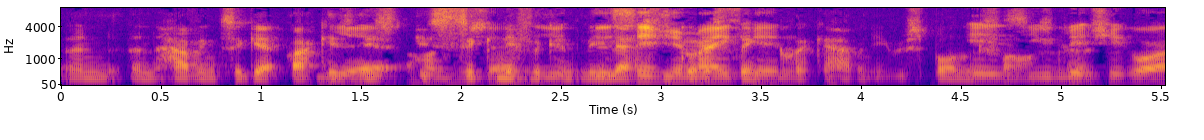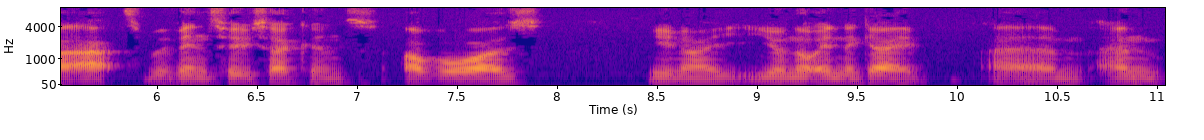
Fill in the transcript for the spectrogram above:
and, and having to get back is, yeah, is, is, significantly less. You've got to think quicker, haven't you? Respond is faster. You literally got to act within two seconds. Otherwise, you know, you're not in the game. Um, and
